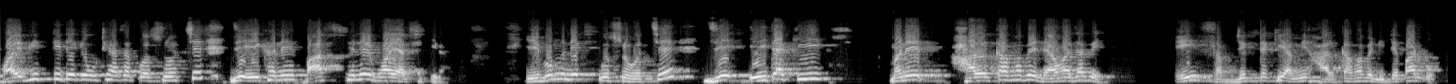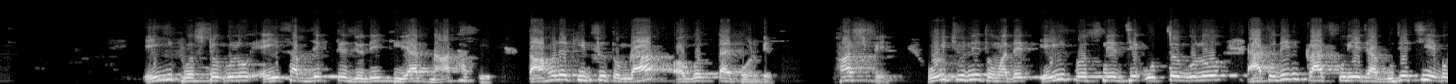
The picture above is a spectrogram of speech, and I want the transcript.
ভয় ভিত্তি থেকে উঠে আসা প্রশ্ন হচ্ছে যে এখানে পাস ফেলের ভয় আছে কিনা। এবং নেক্সট প্রশ্ন হচ্ছে যে এটা কি মানে হালকা ভাবে নেওয়া যাবে? এই সাবজেক্টটা কি আমি হালকা ভাবে নিতে পারব? এই প্রশ্নগুলো এই সাবজেক্টে যদি ক্লিয়ার না থাকে তাহলে কিন্তু তোমরা অগত্যায় পড়বে, ফাঁসবে। ওই জন্য তোমাদের এই প্রশ্নের যে উত্তরগুলো, এতদিন ক্লাস করিয়ে যা বুঝেছি এবং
